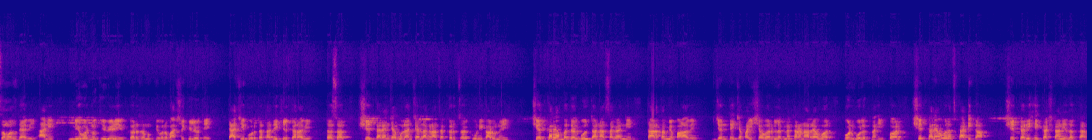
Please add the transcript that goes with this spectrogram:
समज द्यावी आणि निवडणुकीवेळी कर्जमुक्तीवर भाष्य केले होते. त्याची पूर्तता देखील करावी. तसंच शेतकऱ्यांच्या मुलांच्या लग्नाचा खर्च कुणी काढू नये. शेतकऱ्यांबद्दल बोलताना सगळ्यांनी तारतम्य पाळावे. जनतेच्या पैशावर लग्न करणाऱ्यावर कोण बोलत नाही पण शेतकऱ्यांवरच का टीका? शेतकरी हे कष्टाने जगतात.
